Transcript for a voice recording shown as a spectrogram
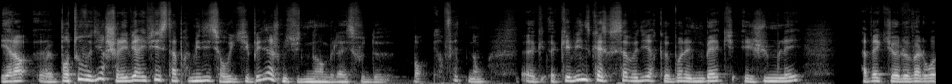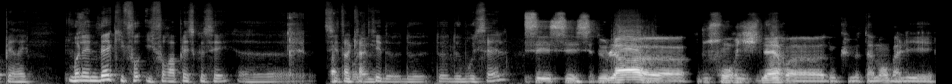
Et alors, euh, pour tout vous dire, je suis allé vérifier cet après-midi sur Wikipédia. Je me suis dit, non, mais là, il se fout de. Bon, en fait, non. Euh, Kevin, qu'est-ce que ça veut dire que Molenbeek est jumelé avec le Valois-Perret Molenbeek, il faut, il faut rappeler ce que c'est. Euh, c'est un quartier de, de, de, Bruxelles. C'est de là euh, d'où sont originaires, euh, donc notamment bah, les,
